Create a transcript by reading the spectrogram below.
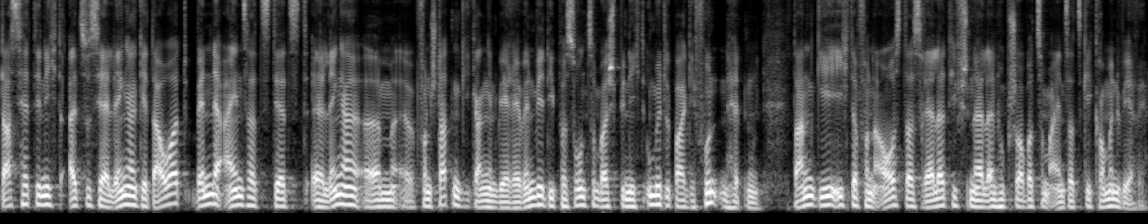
Das hätte nicht allzu sehr länger gedauert, wenn der Einsatz jetzt äh, länger ähm, äh, vonstatten gegangen wäre. Wenn wir die Person zum Beispiel nicht unmittelbar gefunden hätten, dann gehe ich davon aus, dass relativ schnell ein Hubschrauber zum Einsatz gekommen wäre.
